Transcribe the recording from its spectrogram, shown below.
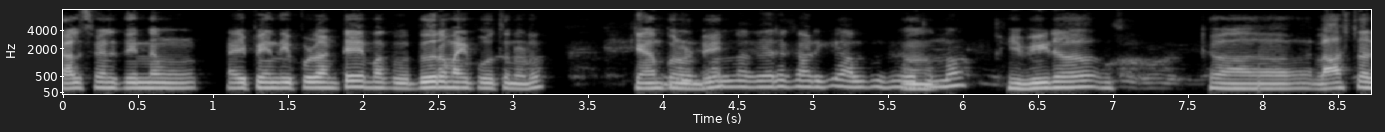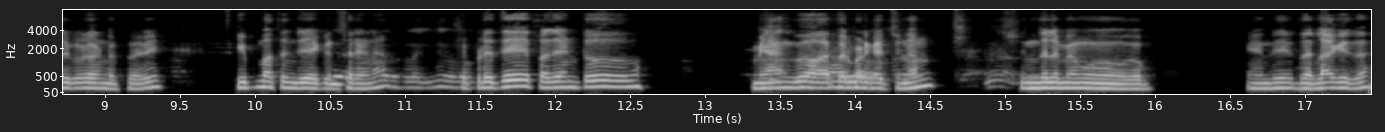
కలిసి వెళ్ళి తిన్నాము. అయిపోయింది. ఇప్పుడు అంటే మాకు దూరం అయిపోతున్నాడు క్యాంప్ నుండి. మళ్ళీ వేరే కాడికి అల్పుతున్నా ఈ వీడియో లాస్ట్ వరకు కూడా ఉంటుంది స్కిప్ మొత్తం చేయకండి సరేనా? ఇప్పుడైతే ప్రజెంట్ మ్యాంగో ఆఫర్ పడికి వచ్చినాం ఇందులో మేము ఏంది లగేజా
